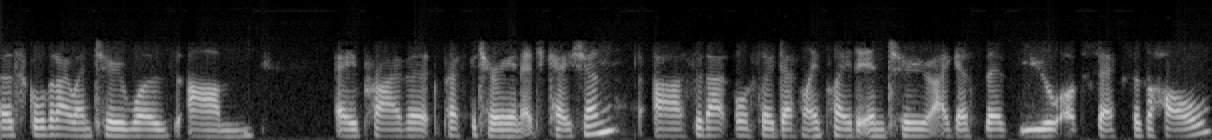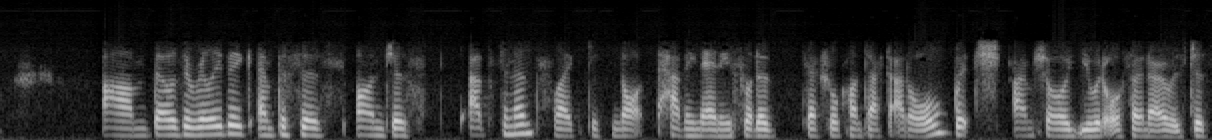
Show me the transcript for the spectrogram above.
The school that I went to was um, a private Presbyterian education, uh, so that also definitely played into, I guess, their view of sex as a whole. um, there was a really big emphasis on just abstinence, like just not having any sort of sexual contact at all, which I'm sure you would also know is just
